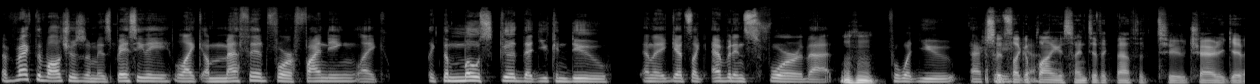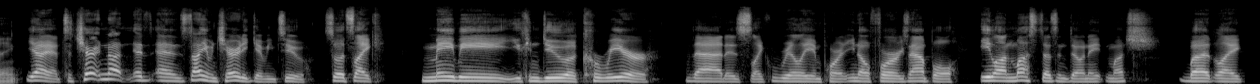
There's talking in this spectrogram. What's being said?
Effective altruism is basically like a method for finding like like the most good that you can do and it gets like evidence for that Mm-hmm. for what you actually So it's like yeah. applying a scientific method to charity giving. Yeah, yeah, it's a charity, not, and and it's not even charity giving too. So it's like maybe you can do a career that is like really important. You know, for example, Elon Musk doesn't donate much, but like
